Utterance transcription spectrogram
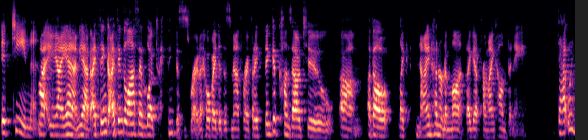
fifteen then? I, yeah, I am. Yeah, I think I think the last I looked, I think this is right. I hope I did this math right, but I think it comes out to um, about like nine hundred a month I get from my company. That would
